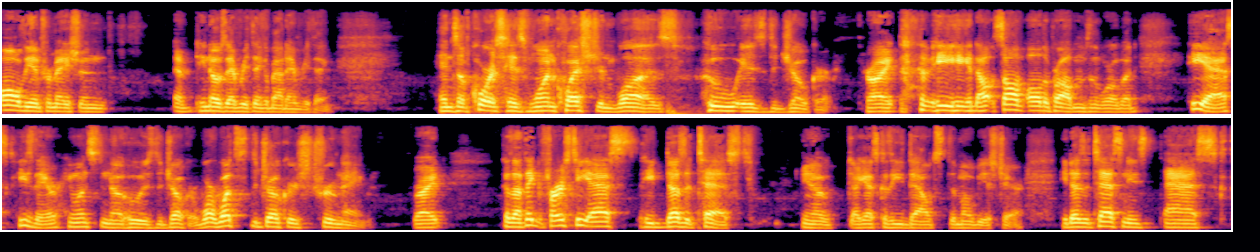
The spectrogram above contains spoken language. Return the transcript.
all the information and he knows everything about everything. And so, of course, his one question was, "Who is the Joker?" Right? he he can solve all the problems in the world, but he asked, he's there. He wants to know who is the Joker, or what's the Joker's true name, right? Because I think first he asks, he does a test. You know, I guess because he doubts the Mobius chair. He does a test and he asks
